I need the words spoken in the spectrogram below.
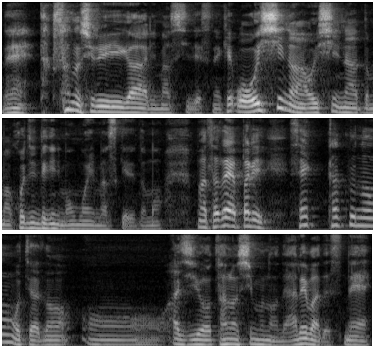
ね、たくさんの種類がありますしですね。結構美味しいのは美味しいなと、まあ、個人的にも思いますけれども、まあ、ただやっぱりせっかくのお茶の味を楽しむのであればですね、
